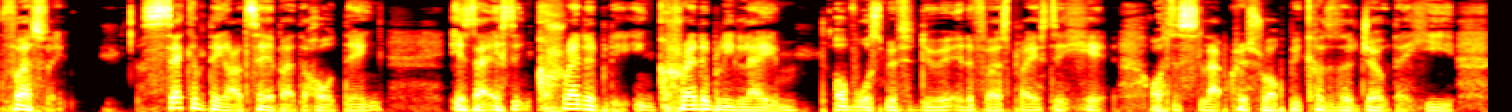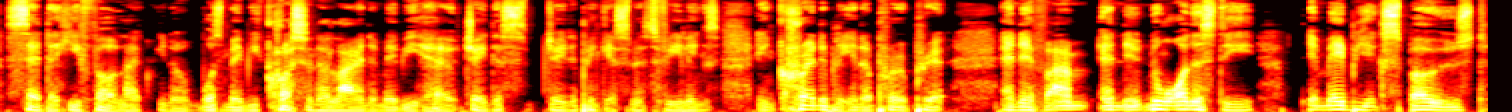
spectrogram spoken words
First thing. Second thing I'd say about the whole thing is that it's incredibly, incredibly lame of Will Smith to do it in the first place, to hit or to slap Chris Rock because of the joke that he said that he felt like, you know, was maybe crossing the line and maybe hurt Jada, Jada Pinkett Smith's feelings. Incredibly inappropriate. And if I'm, and in all honesty, it may be exposed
